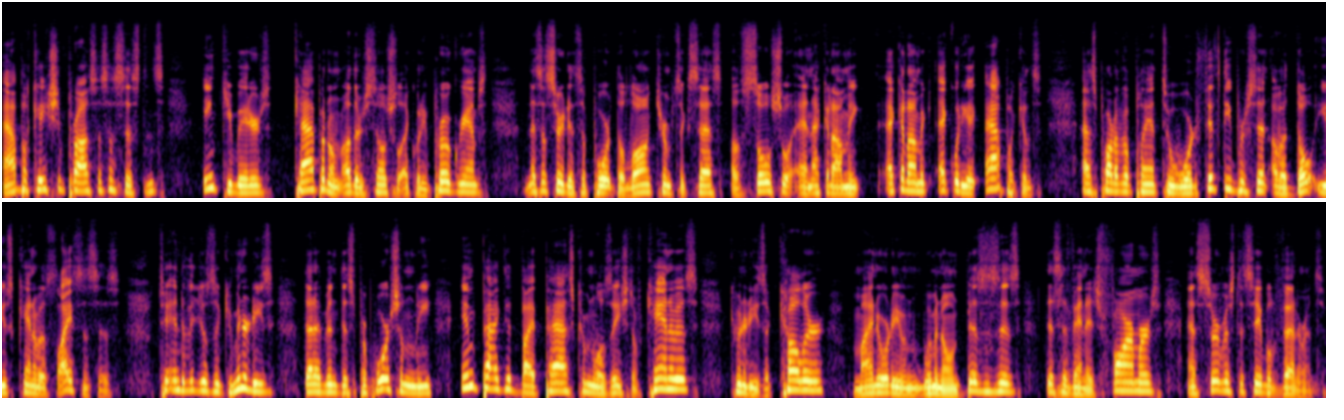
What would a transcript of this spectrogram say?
application process assistance, incubators, capital, and other social equity programs necessary to support the long-term success of social and economic economic equity applicants as part of a plan to award 50% of adult use cannabis licenses to individuals and communities that have been disproportionately impacted by past criminalization of cannabis, communities of color, minority and women-owned businesses, disadvantaged farmers, and service disabled veterans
